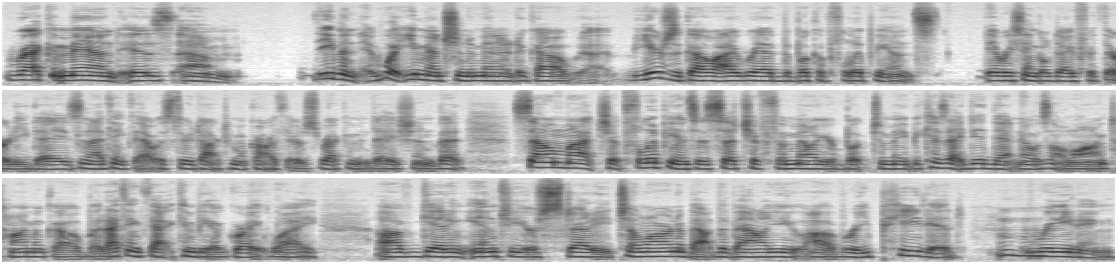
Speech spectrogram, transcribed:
recommend is um, even what you mentioned a minute ago. Uh, years ago, I read the book of Philippians every single day for 30 days, and I think that was through Dr. MacArthur's recommendation. But so much of Philippians is such a familiar book to me because I did that and it was a long time ago. But I think that can be a great way of getting into your study to learn about the value of repeated reading.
